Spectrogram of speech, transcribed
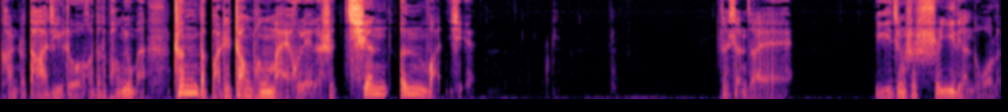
看着大记者和他的朋友们，真的把这帐篷买回来了，是千恩万谢。这现在已经是十一点多了，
